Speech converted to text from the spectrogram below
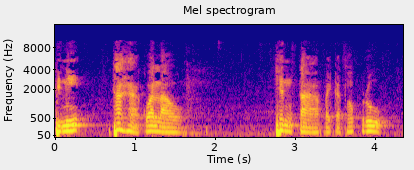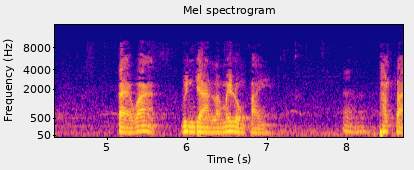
ทีนี้ถ้าหากว่าเราเช่นตาไปกระทบรูป แต่ว่าวิญญาณเราไม่ลงไปผัสสะ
